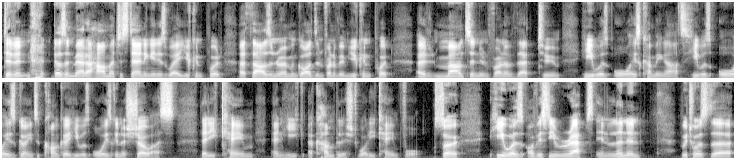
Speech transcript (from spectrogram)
didn't doesn't matter how much is standing in his way. You can put a thousand Roman guards in front of him. You can put a mountain in front of that tomb. He was always coming out. He was always going to conquer. He was always going to show us that he came and he accomplished what he came for. So he was obviously wrapped in linen which was the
